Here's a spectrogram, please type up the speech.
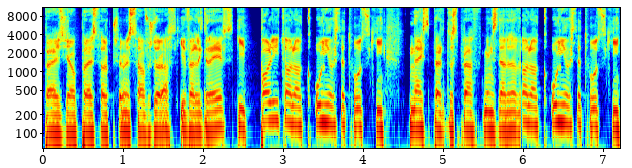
Powiedział profesor Przemysław Żurawski-Welgrejewski, politolog, Uniwersytet Łódzki, ekspert do spraw międzynarodowych, politolog, Uniwersytet Łódzki,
